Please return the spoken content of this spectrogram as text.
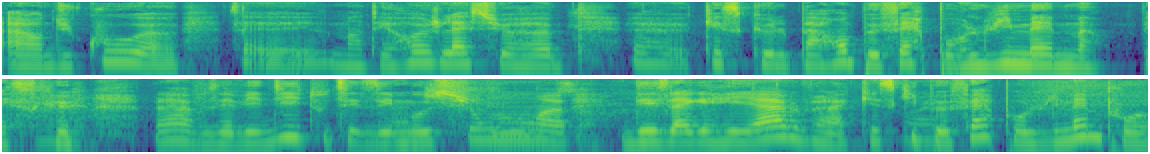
Alors du coup, euh, ça m'interroge là sur euh, euh, qu'est-ce que le parent peut faire pour lui-même? Parce que voilà, vous avez dit toutes ces émotions désagréables. Voilà, qu'est-ce qu'il peut faire pour lui-même pour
